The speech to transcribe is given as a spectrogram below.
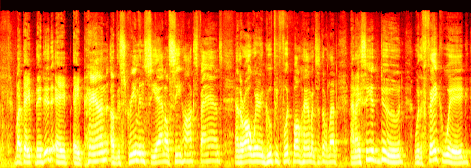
but they, they did a, a pan of the screaming Seattle Seahawks fans, and they're all wearing goofy football helmets and stuff like that. And I see a dude with a fake wig,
